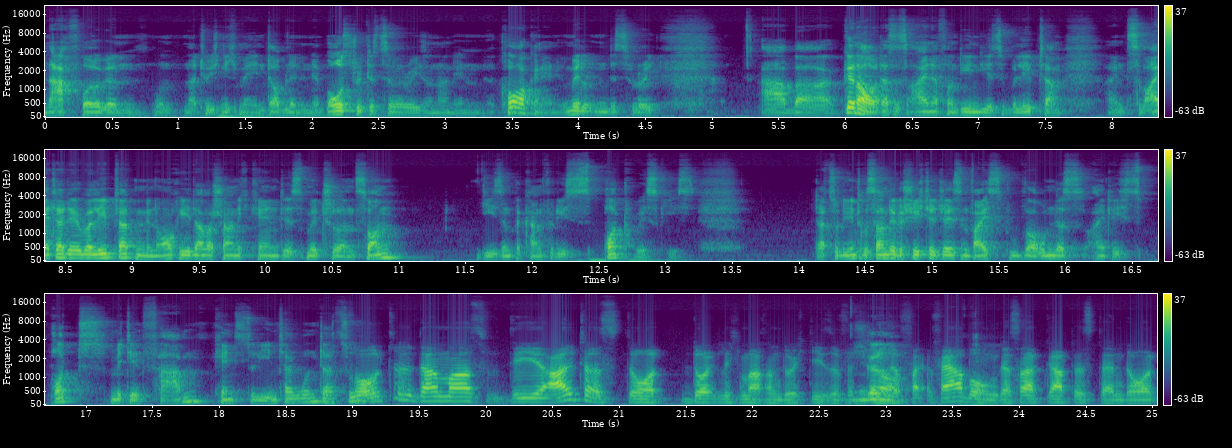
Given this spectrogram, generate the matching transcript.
Nachfolgern und natürlich nicht mehr in Dublin in der Bow Street Distillery, sondern in Cork, in der New Middleton Distillery. Aber genau, das ist einer von denen, die es überlebt haben. Ein zweiter, der überlebt hat und den auch jeder wahrscheinlich kennt, ist Mitchell Son. Die sind bekannt für die Spot Whiskys. Dazu die interessante Geschichte, Jason, weißt du, warum das eigentlich Spot mit den Farben? Kennst du den Hintergrund dazu? Ich wollte damals die Alters dort deutlich machen durch diese verschiedenen genau. Färbungen. Deshalb gab es dann dort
